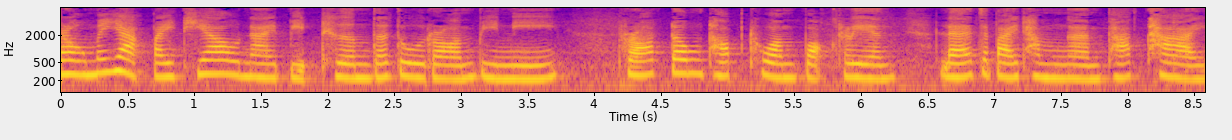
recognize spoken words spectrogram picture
ราไม่อยากไปเที่ยวในปิดเทอมฤดูร้อนปีนี้ เพราะต้องทบทวนบทเรียน และจะไปทำงานพาร์ทไทม์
